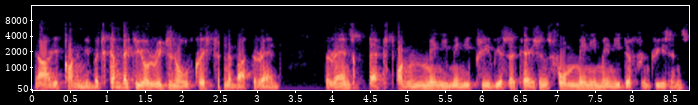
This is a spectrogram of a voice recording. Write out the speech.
in our economy. But to come back to your original question about the Rand, the Rand's collapsed on many, many previous occasions for many, many different reasons.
